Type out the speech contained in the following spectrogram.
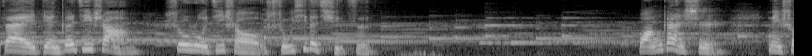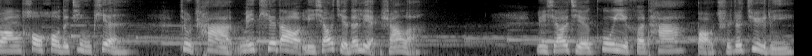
在点歌机上输入几首熟悉的曲子。王干事那双厚厚的镜片，就差没贴到李小姐的脸上了。李小姐故意和他保持着距离。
